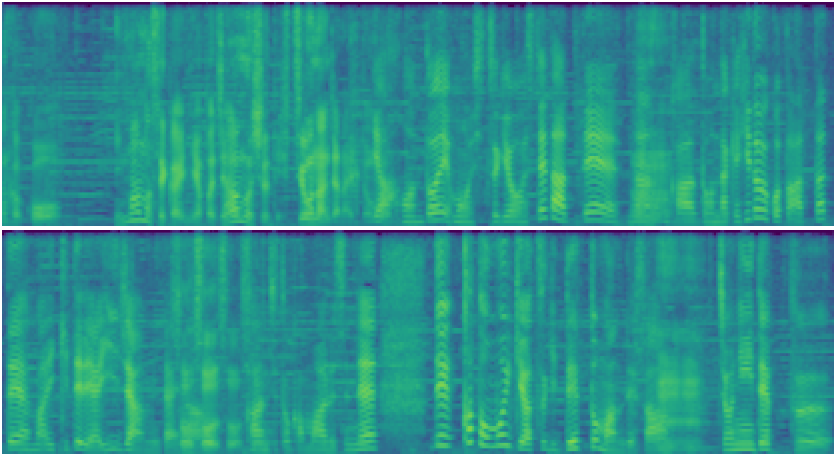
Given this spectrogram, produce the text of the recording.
なんかこう今の世界にやっぱジャームッシュって必要なんじゃないと思う。いや本当にもう失業してたって、うん。なんかどんだけひどいことあったってまあ生きてりゃいいじゃんみたいなそうそうそう。感じとかもあるしね。でかと思いきや次デッドマンでさ、うんうん、ジョニー・デップ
